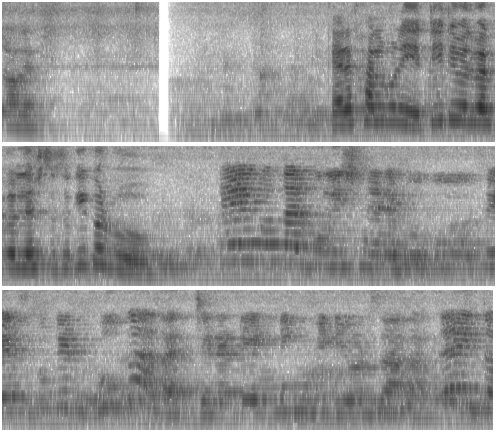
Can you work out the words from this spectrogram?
চলেন। ক্যারে ফাল্গুনি? টি টেবিল বের করলে এসতেছো কি করব? এই কথার বলিস না রে বুবু ফেসবুকে ঢুকা যাচ্ছে না ট্রেন্ডিং ভিডিওর জ্বালা। এই তো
